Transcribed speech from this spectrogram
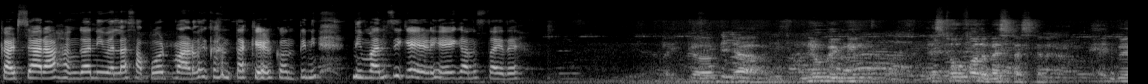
ಕಟ್ಸ್ಯಾರ ಹಂಗೆ ನೀವೆಲ್ಲ ಸಪೋರ್ಟ್ ಮಾಡ್ಬೇಕಂತ ಕೇಳ್ಕೊತೀನಿ. ನಿಮ್ಮ ಅನಿಸಿಕೆ ಹೇಳಿ ಹೇಗೆ ಅನಿಸ್ತಾ ಇದೆ? Uh, yeah, new beginning. Just hope for the best test. Like we,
